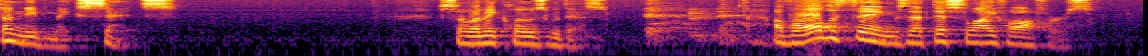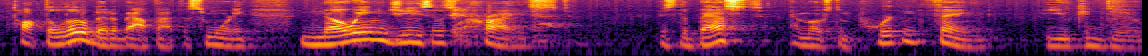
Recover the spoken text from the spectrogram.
Doesn't even make sense. So let me close with this. Of all the things that this life offers, talked a little bit about that this morning, knowing Jesus Christ is the best and most important thing you can do.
